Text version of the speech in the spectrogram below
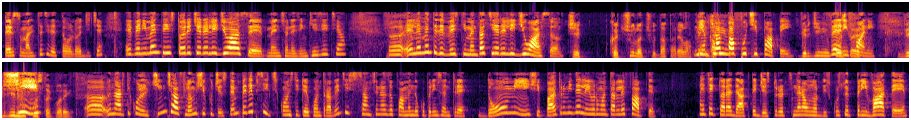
personalitățile teologice, evenimente istorice religioase, menționez Inchiziția, uh, elemente de vestimentație religioasă, Ce căciulă ciudată are la Mie îmi plac papucii papei. Virginii în Very fustă. funny. Virginii Și- în fustă, corect. Uh, în articolul 5 aflăm și cu ce suntem pedepsiți. Constituie contravenții și se sancționează cu amendă cuprinsă între 2000 și 4000 de lei următoarele fapte. Efectuarea de acte, gesturi, ori ținerea unor discursuri private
